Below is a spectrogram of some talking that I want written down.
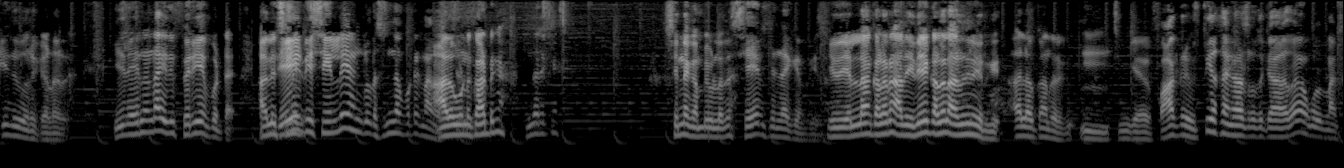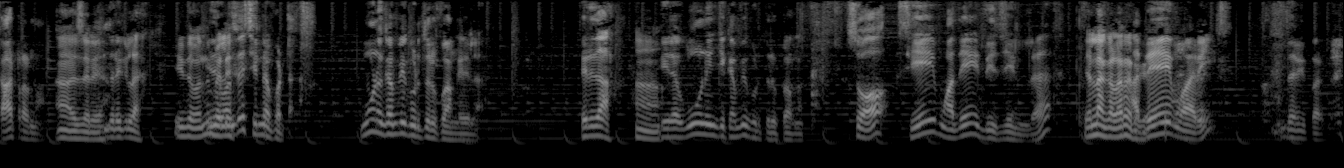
இது ஒரு கலர் இதுல என்னன்னா இது பெரிய பட்டை. அது இதே சின்ன- டிசைன்ல எங்களோட சின்ன பட்டை அது ஒன்று காட்டுங்க. இந்த இருக்கேன் சின்ன கம்பி உள்ளது. சேம் சின்ன கம்பி இது எல்லா கலரும் அது இதே கலர் அதுலயும் இருக்கு. அதுல உட்காந்துருக்கு ம். இங்க பாக்குற வித்தியாசம் காட்டுறதுக்காக தான் உங்களுக்கு நான் காட்டுறேன் நான். சரி. இந்த இருக்குல்ல? இது வந்து இது சின்ன பட்டை. மூணு கம்பி கொடுத்துருப்பாங்க இதுல. தெரியுதா? இதுல மூணு இன்ச்சு கம்பி கொடுத்துருப்பாங்க. ஸோ சேம் அதே டிசைன்ல எல்லா கலரும் இருக்கு. அதே மாதிரி இந்த இருக்கு பாருங்க.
